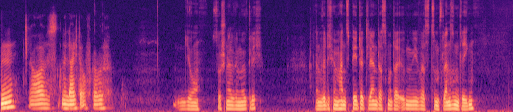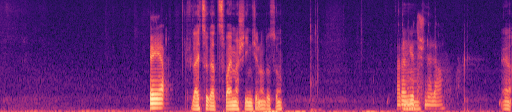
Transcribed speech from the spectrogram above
Hm? Ja, das ist eine leichte Aufgabe. Jo, so schnell wie möglich. Dann würde ich mit dem Hans-Peter klären, dass wir da irgendwie was zum Pflanzen kriegen. Ja, ja. Vielleicht sogar zwei Maschinchen oder so. Na, dann Mhm. geht's schneller. Ja.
